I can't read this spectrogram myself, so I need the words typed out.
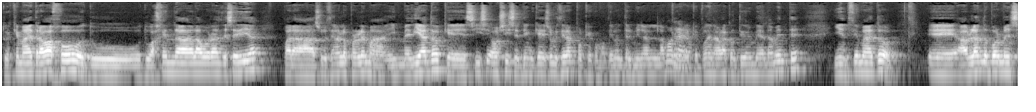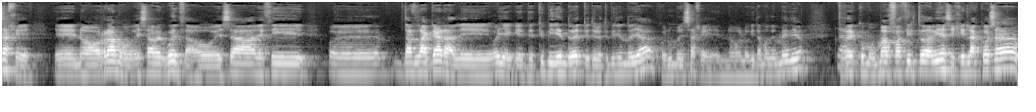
tu esquema de trabajo o tu, tu agenda laboral de ese día para solucionar los problemas inmediatos que sí o sí se tienen que solucionar porque como tiene un terminal en la mano en el que pueden hablar contigo inmediatamente y encima de todo, eh, hablando por mensaje, eh, nos ahorramos esa vergüenza o esa decir, eh, dar la cara de, oye, que te estoy pidiendo esto y te lo estoy pidiendo ya, con un mensaje nos lo quitamos de en medio. Entonces, como más fácil todavía exigir las cosas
